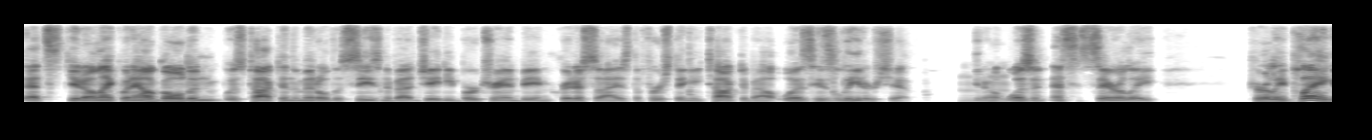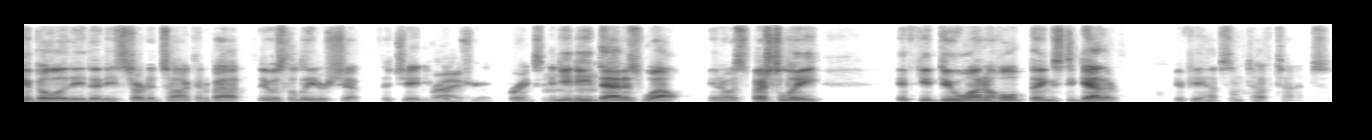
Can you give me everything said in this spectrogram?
that's you know like when Al Golden was talked in the middle of the season about JD Bertrand being criticized, the first thing he talked about was his leadership. Mm-hmm. You know, it mm-hmm. wasn't necessarily purely playing ability that he started talking about. It was the leadership that JD right. Bertrand brings, and mm-hmm. you need mm-hmm. that as well. You know, especially if you do want to hold things together if you have some tough times.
